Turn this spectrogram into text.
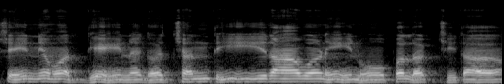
सैन्यमध्येन गच्छन्ति रावणेनोपलक्षिता।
